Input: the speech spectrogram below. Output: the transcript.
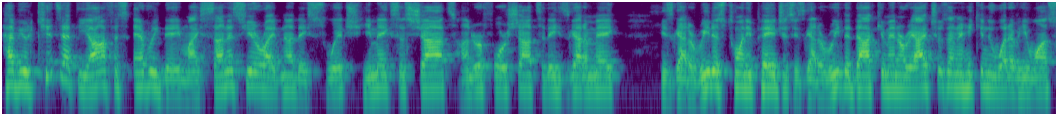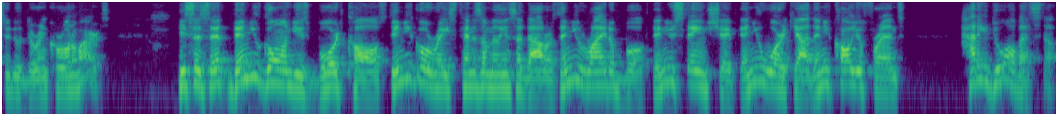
Have your kids at the office every day. My son is here right now. They switch. He makes his shots, 104 shots a day he's got to make. He's got to read his 20 pages. He's got to read the documentary I choose, and then he can do whatever he wants to do during coronavirus. He says, then you go on these board calls, then you go raise tens of millions of dollars, then you write a book, then you stay in shape, then you work out, then you call your friends. How do you do all that stuff?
